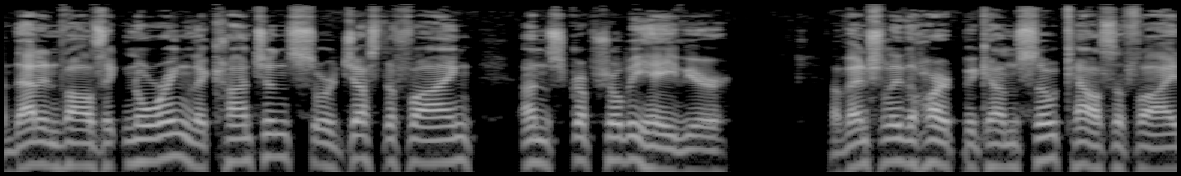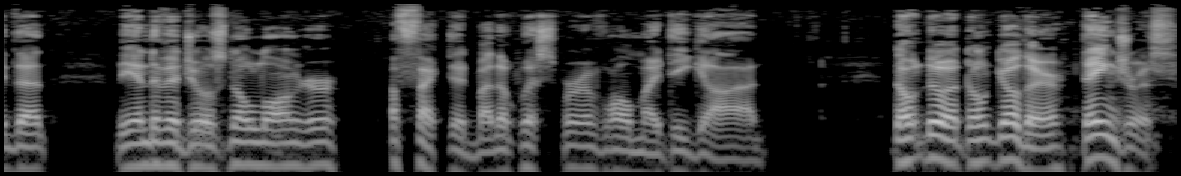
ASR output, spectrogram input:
and that involves ignoring the conscience or justifying unscriptural behavior. Eventually, the heart becomes so calcified that the individual is no longer affected by the whisper of Almighty God. Don't do it. Don't go there. Dangerous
